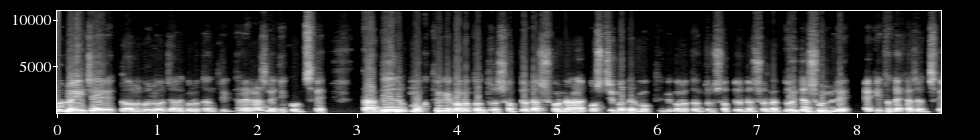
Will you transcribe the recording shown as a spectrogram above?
হলো এই যে দলগুলো যারা গণতান্ত্রিক ধারে রাজনীতি করছে, তাদের মুখ থেকে গণতন্ত্র শব্দটা শোনা আর পশ্চিমাদের মুখ থেকে গণতন্ত্র শব্দটা শোনা, দুইটা শুনলে একই তো দেখা যাচ্ছে,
